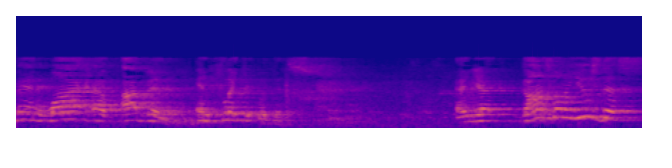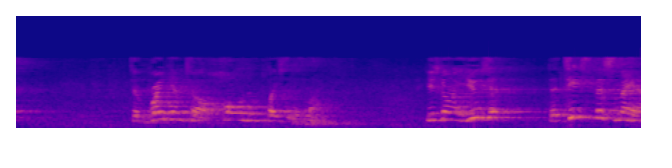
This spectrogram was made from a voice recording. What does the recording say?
man, why have I been inflicted with this? And yet, God's going to use this to bring him to a whole new place in his life. He's going to use it to teach this man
